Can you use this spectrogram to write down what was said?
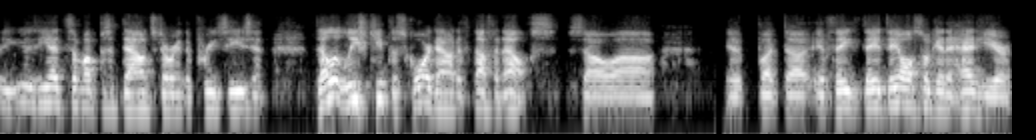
he, had some ups and downs during the preseason. They'll at least keep the score down, if nothing else. So, uh, but uh, if they, they they also get ahead here,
